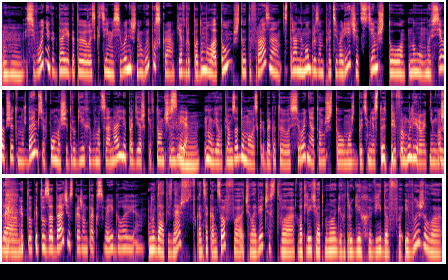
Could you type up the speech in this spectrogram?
Мгм. Сегодня, когда я готовилась к теме сегодняшнего выпуска, я вдруг подумала о том, что эта фраза странным образом противоречит с тем, что, ну, мы все вообще-то нуждаемся в помощи других и в эмоциональной поддержке в том числе. Мгм. Ну, я вот прям задумалась, когда готовилась сегодня о том, что, может быть, мне стоит переформулировать немножко Да. эту, эту задачу, скажем так, в своей голове. Ну да, ты знаешь, в конце концов, э, человечество, в отличие от многих других видов, и выжило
